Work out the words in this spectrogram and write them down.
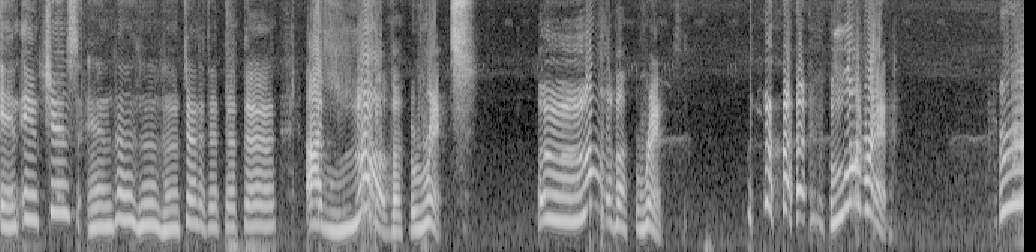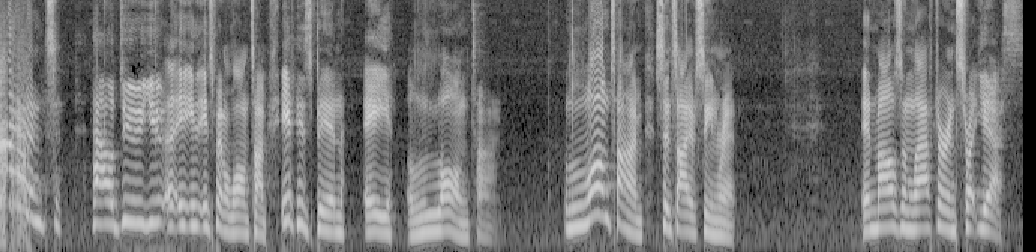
in inches, in. I love rent. Love rent. love rent. Rent! How do you... Uh, it, it's been a long time. It has been a long time. Long time since I have seen Rent. And Miles and Laughter and... Yes.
